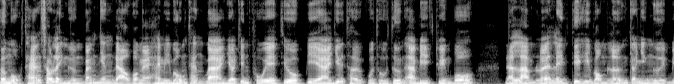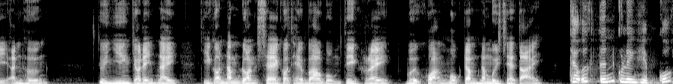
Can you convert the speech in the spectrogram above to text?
hơn một tháng sau lệnh ngừng bắn nhân đạo vào ngày 24 tháng 3 do chính phủ Ethiopia dưới thời của Thủ tướng Abiy tuyên bố, đã làm lóe lên tia hy vọng lớn cho những người bị ảnh hưởng. Tuy nhiên cho đến nay, chỉ có 5 đoàn xe có thể vào vùng Tigray với khoảng 150 xe tải. Theo ước tính của Liên Hiệp Quốc,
